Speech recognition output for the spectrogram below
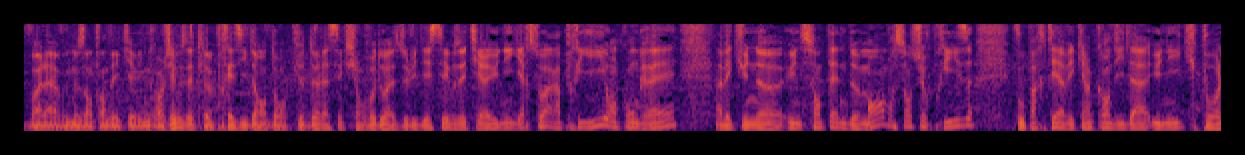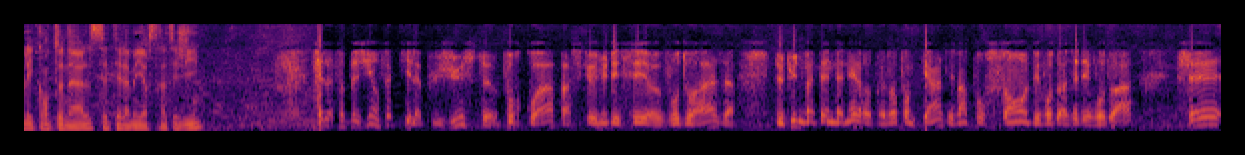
Voilà, vous nous entendez, Kevin Granger. Vous êtes le président donc de la section vaudoise de l'UDC. Vous étiez réuni hier soir à Prilly en congrès avec une, une centaine de membres. Sans surprise, vous partez avec un candidat unique pour les cantonales. C'était la meilleure stratégie? C'est la stratégie en fait qui est la plus juste. Pourquoi? Parce que l'UDC euh, vaudoise, depuis une vingtaine d'années, elle représente entre 15 et 20% des vaudoises et des vaudois. C'est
